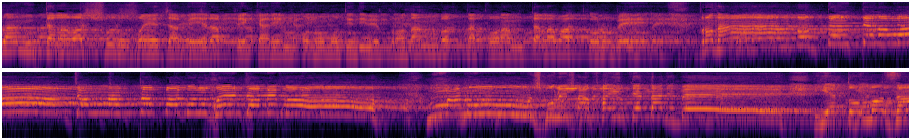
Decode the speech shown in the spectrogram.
কোরআন তেলাওয়াত শুরু হয়ে যাবে। রাব্বে কারিম অনুমতি দিবে, প্রধান বক্তা কোরআন তেলাওয়াত করবে। প্রধান বক্তা তেলাওয়াত পাগল হয়ে যাবে গো। মানুষগুলি লাফাইতে থাকবে। এত মজা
